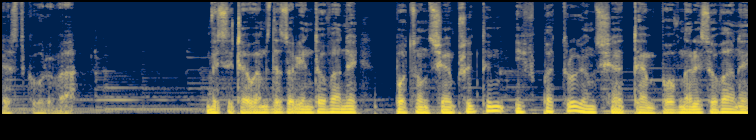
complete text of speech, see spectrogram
jest kurwa? Wysyczałem zdezorientowany, pocąc się przy tym i wpatrując się tempo w narysowany,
